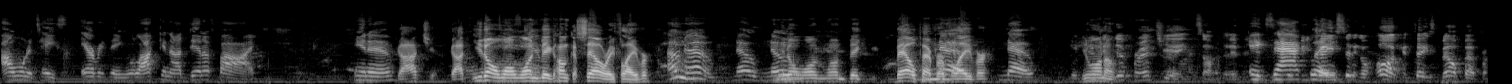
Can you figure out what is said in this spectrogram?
I want to taste everything. Well, I can identify. You know. Gotcha. Got you don't want one big hunk of celery flavor. Oh no, no, no. You don't want one big bell pepper no, flavor. No. You You wanna- differentiate something. If, Exactly. If you taste it and go, oh, I can taste bell pepper,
